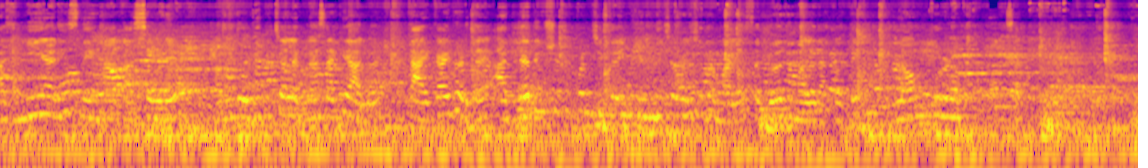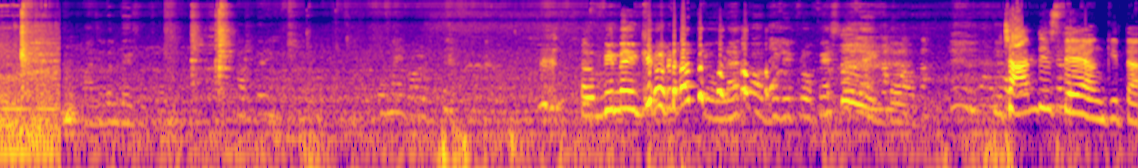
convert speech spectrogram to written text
आज मी आणि स्नेहा कासोडे आम्ही दोघी तिच्या लग्नासाठी आलो आहे काय काय घडतं आहे आदल्या दिवशीची पण जी काही मेहंदीच्या वेळची धमाल आहे सगळं तुम्हाला दाखवते. ब्लॉग पूर्ण. माझं पण तेच होतं. अभिनय केवढा छान दिसते अंकिता.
